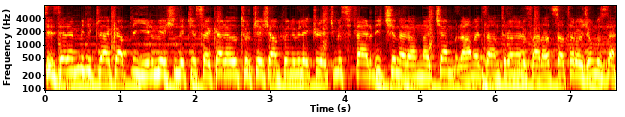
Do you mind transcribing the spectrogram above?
Sizlere minik lakaplı 20 yaşındaki Sakaryalı Türkiye şampiyonu bilek küreçimiz Ferdi Çınar'ı anlatacağım. Rahmetli antrenörü Ferhat Satar hocamız da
